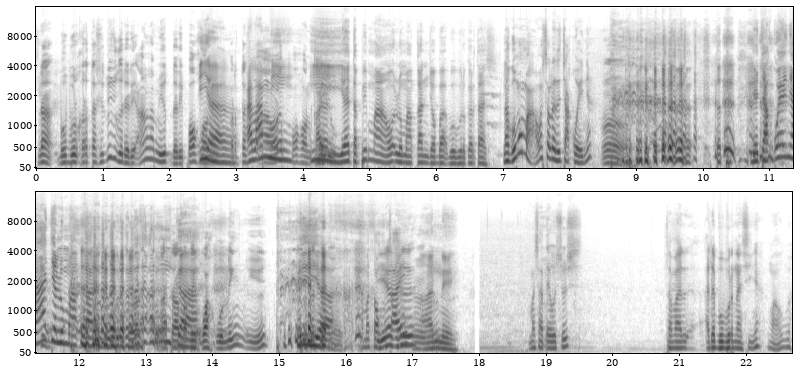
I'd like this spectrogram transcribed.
Nah, bubur kertas itu juga dari alam yud, dari pohon. Iya, kertas alami. awalnya pohon kayu. Iya, tapi mau lu makan coba bubur kertas. Lah gua mau mau asal ada cakwenya. Oh. Tetep, ya cakwenya aja lu makan, bubur kertasnya kan Asal enggak. pakai kuah kuning, iya. iya. Sama Iya, tongcai, bener. Aneh. sama sate usus. sama ada bubur nasinya mau gua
